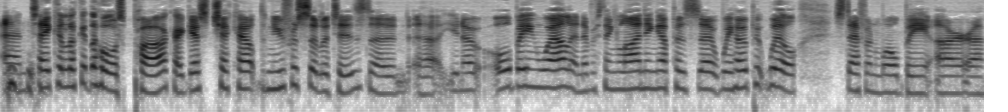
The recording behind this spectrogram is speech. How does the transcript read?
and take a look at the horse park. I guess check out the new facilities, and uh, you know, all being well and everything lining up as uh, we hope it will. Steffen will be our. Uh,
